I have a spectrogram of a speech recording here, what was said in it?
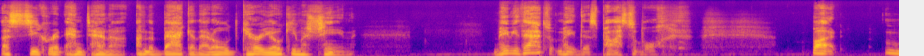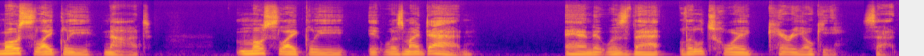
a secret antenna on the back of that old karaoke machine. Maybe that's what made this possible. but most likely not. Most likely it was my dad. And it was that little toy karaoke set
